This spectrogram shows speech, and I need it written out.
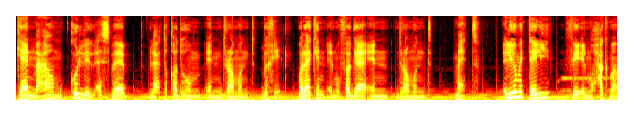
كان معاهم كل الأسباب لاعتقادهم إن دراموند بخير ولكن المفاجأة إن دراموند مات. اليوم التالي في المحاكمة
